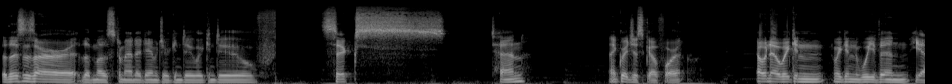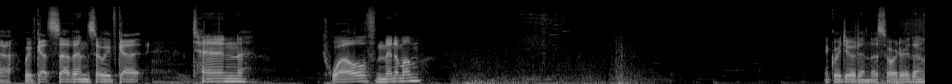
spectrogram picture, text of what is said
So this is our the most amount of damage we can do. We can do six, ten. I think we just go for it. Oh no, we can we can weave in. Yeah, we've got seven, so we've got 10, 12 minimum. I think we do it in this order though.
